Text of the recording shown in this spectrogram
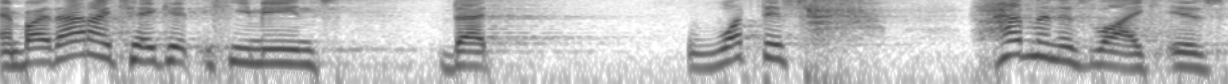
And by that, I take it he means that what this heaven is like is,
